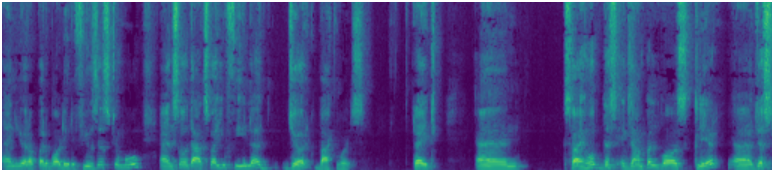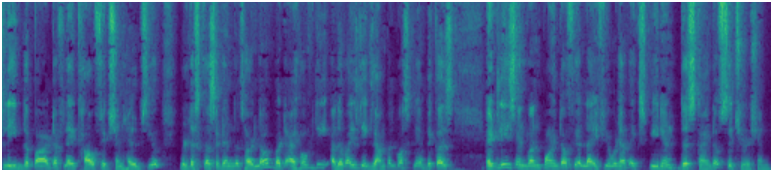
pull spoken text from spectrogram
and your upper body refuses to move. And so that's why you feel a jerk backwards right? And so i hope this example was clear. Uh, just leave the part of like how friction helps you. We'll discuss it in the third law but i hope the otherwise the example was clear because at least in one point of your life you would have experienced this kind of situation.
